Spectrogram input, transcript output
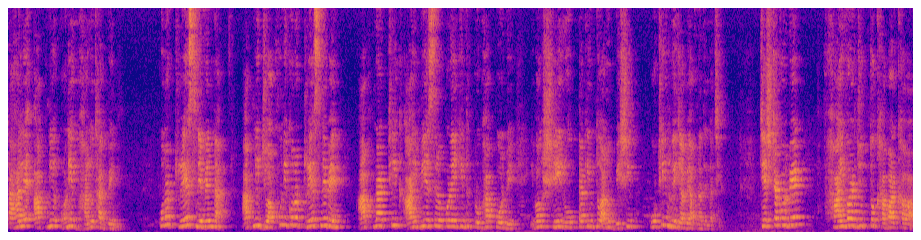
তাহলে আপনি অনেক ভালো থাকবেন। কোনো ট্রেস নেবেন না। আপনি যখনই কোনো ট্রেস নেবেন, আপনার ঠিক আইবিএস এর ওপরেই কিন্তু প্রভাব পড়বে এবং সেই রোগটা কিন্তু আরও বেশি কঠিন হয়ে যাবে আপনাদের কাছে। চেষ্টা করবেন ফাইবারযুক্ত খাবার খাওয়া।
